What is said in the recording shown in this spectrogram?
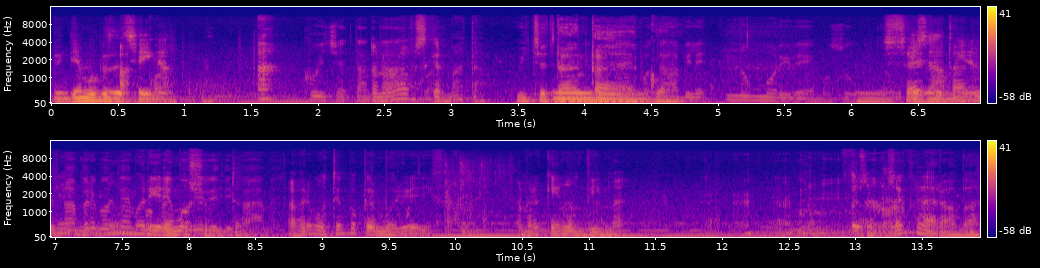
Vediamo cosa c'è in Acqua. Ah, Qui c'è tanta una nuova acqua. schermata. Qui c'è tanta Se è acqua. potabile, non moriremo subito. Mm, Se è esamina. potabile, Avremo non tempo per moriremo morire di subito. fame. Avremo tempo per morire di fame. A meno che non vi... Ma... Cos'è? Cos'è quella roba?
